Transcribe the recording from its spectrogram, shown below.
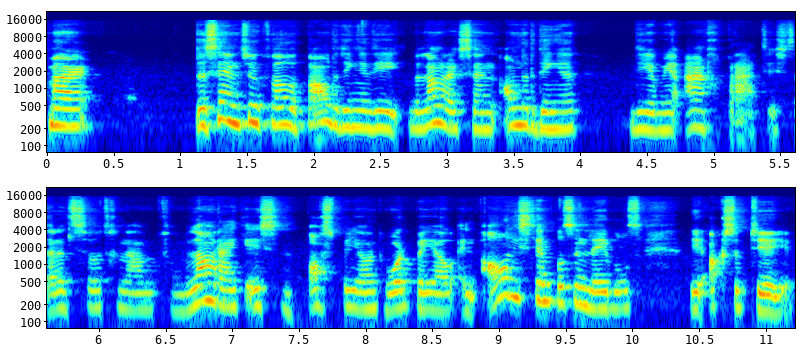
Maar er zijn natuurlijk wel bepaalde dingen die belangrijk zijn, andere dingen die op je aangepraat is. Dat het zogenaamd van belangrijk is, het past bij jou, het hoort bij jou. En al die stempels en labels, die accepteer je.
